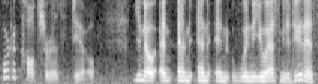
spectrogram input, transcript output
Horticulturist Do? You know, and, and, and, and when you asked me to do this,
